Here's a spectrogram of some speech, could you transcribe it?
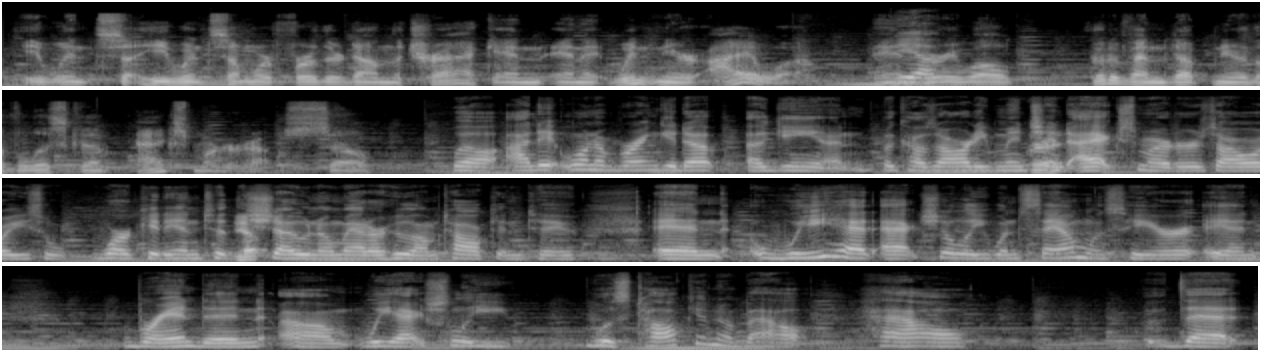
it went so- he went somewhere further down the track and and it went near iowa and Yeah. very well could have ended up near the Villisca axe murder house so Well, I didn't want to bring it up again because I already mentioned axe murders. I always work it into the Yep. show no matter who I'm talking to. And we had actually, when Sam was here and Brandon, um, we actually was talking about how that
